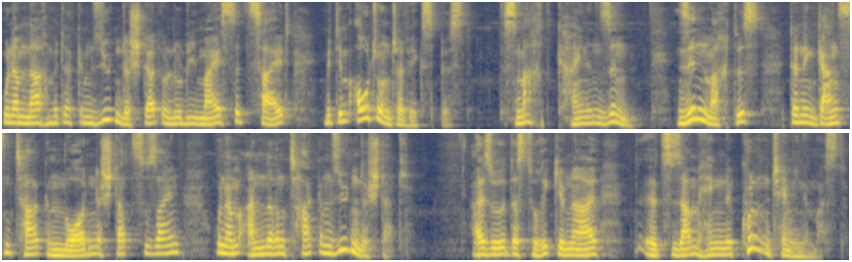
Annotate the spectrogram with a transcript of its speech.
und am Nachmittag im Süden der Stadt und du die meiste Zeit mit dem Auto unterwegs bist. Das macht keinen Sinn. Sinn macht es, dann den ganzen Tag im Norden der Stadt zu sein und am anderen Tag im Süden der Stadt. Also, dass du regional äh, zusammenhängende Kundentermine machst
